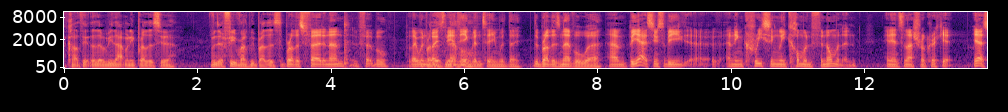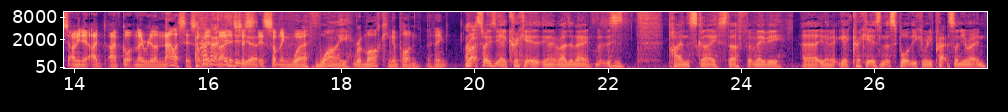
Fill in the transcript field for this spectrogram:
I can't think that there would be that many brothers here. I mean, there are a few rugby brothers. The brothers Ferdinand in football, but they wouldn't Brothers both be in the England team, would they? The brothers Neville were. Um, but yeah, it seems to be uh, an increasingly common phenomenon in international cricket. Yes, I mean, I, I've got no real analysis of it, but it's just Yeah. it's something worth Why? remarking upon. I think. Right, I suppose you know cricket. You know, I don't know. But this is pie in the sky stuff. But maybe uh, you know, yeah, cricket isn't a sport that you can really practice on your own.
